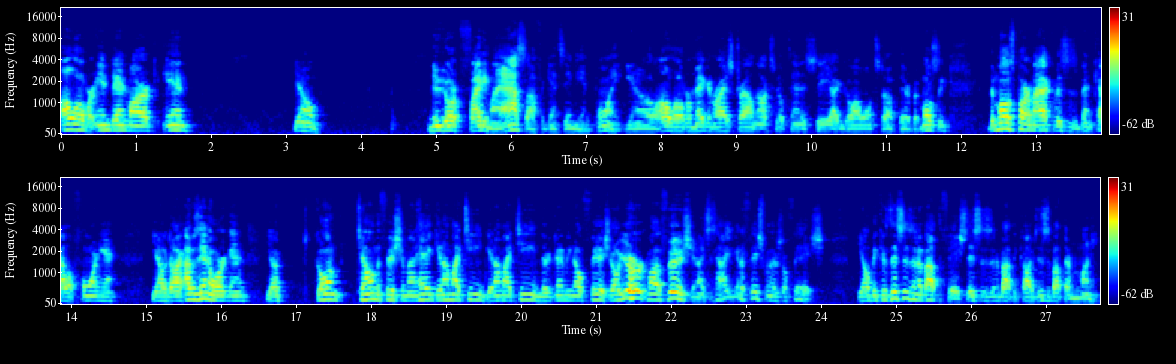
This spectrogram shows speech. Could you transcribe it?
all over in Denmark, in you know New York fighting my ass off against Indian Point, you know, all over. Megan Rice trial, in Knoxville, Tennessee. I go, I won't stop there. But mostly, the most part of my activism has been California. You know, I was in Oregon, you know, going, telling the fishermen, hey, get on my team, get on my team. There's going to be no fish. Oh, you hurt my fish. And I says, how are you going to fish when there's no fish? You know, because this isn't about the fish. This isn't about the college. This is about their money.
